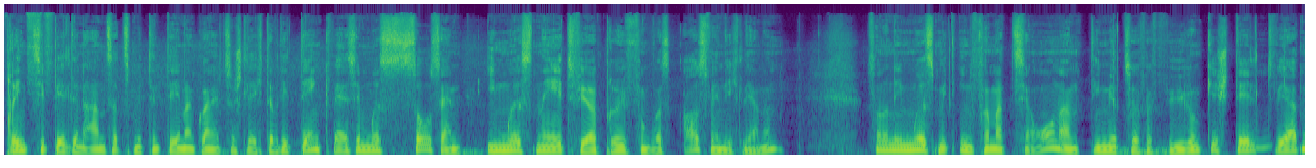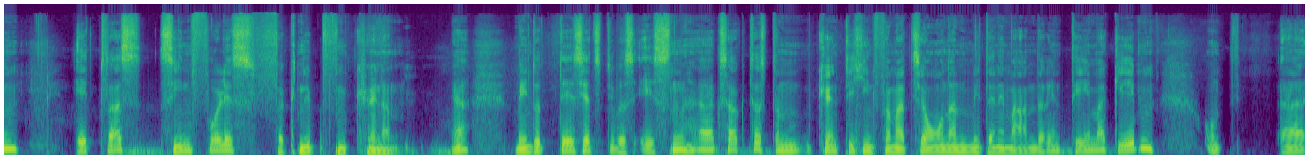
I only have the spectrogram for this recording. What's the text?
prinzipiell den Ansatz mit den Themen gar nicht so schlecht, aber die Denkweise muss so sein, ich muss nicht für eine Prüfung was auswendig lernen, sondern ich muss mit Informationen, die mir zur Verfügung gestellt werden, etwas Sinnvolles verknüpfen können. Ja? Wenn du das jetzt übers Essen äh, gesagt hast, dann könnte ich Informationen mit einem anderen Thema geben und äh,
